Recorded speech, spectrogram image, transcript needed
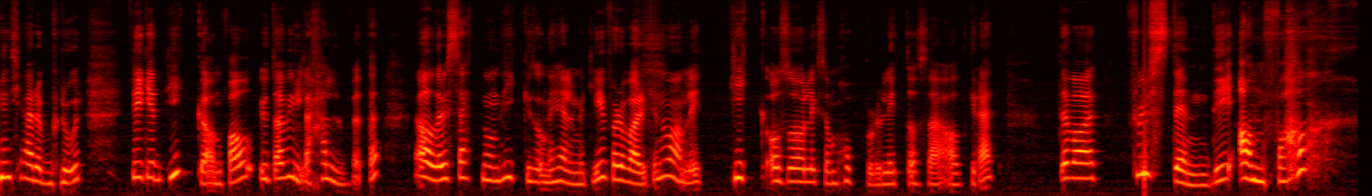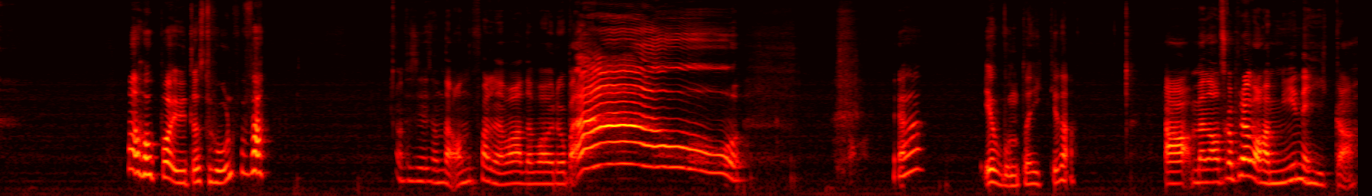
min kjære bror fikk et hikkeanfall ut av ville helvete. Jeg har aldri sett noen hikke sånn i hele mitt liv, for det var ikke en vanlig hikk, og så liksom hopper du litt, og så er alt greit. Det var fullstendig anfall. Han hoppa ut av stolen, for faen. For å si det sånn, det anfallet var, det var å rope Au! Ja. Det gjør vondt å hikke, da. Ja, men han skal prøve å ha mine hikker.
